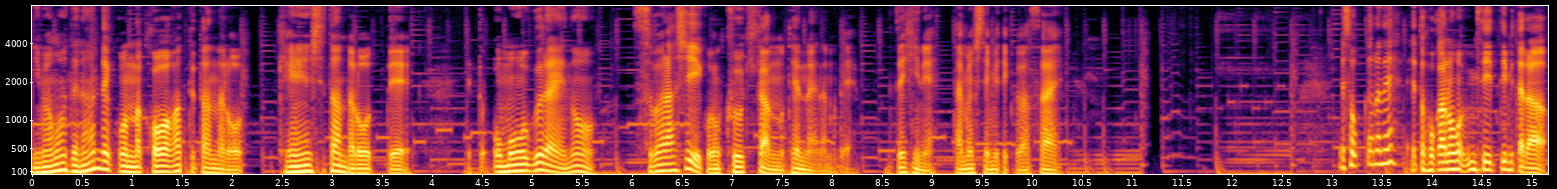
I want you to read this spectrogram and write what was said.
今までなんでこんな怖がってたんだろう敬遠してたんだろうって、えっと、思うぐらいの素晴らしいこの空気感の店内なので、ぜひね、試してみてください。でそっからね、えっと、他のお店行ってみたら、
